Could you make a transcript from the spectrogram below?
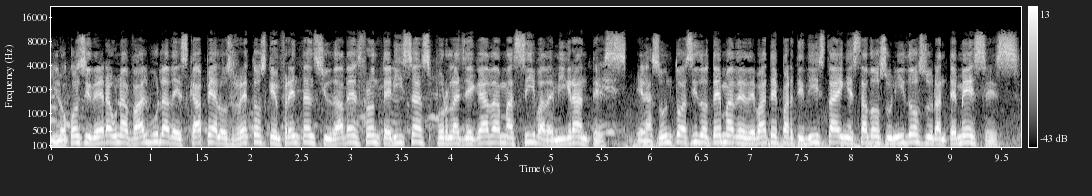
y lo considera una válvula de escape a los retos que enfrentan ciudades fronterizas por la llegada masiva de migrantes. El asunto ha sido tema de debate partidista en Estados Unidos durante meses.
